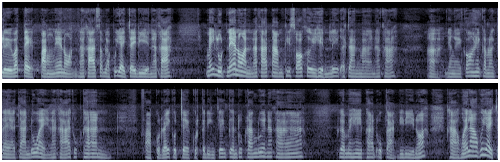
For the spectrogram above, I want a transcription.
เลยว่าแตกปังแน่นอนนะคะสำหรับผู้ใหญ่ใจดีนะคะ ไม่หลุดแน่นอนนะคะ ตามที่ซอเคยเห็นเลขอาจารย์มานะคะอ่ายังไงก็ให้กำลังใจอาจารย์ด้วยนะคะ ทุกท่าน ฝากกดไลค์กดแชร์กดกระดิ่งแจ้งเตือนทุกครั้งด้วยนะคะ เพื่อไม่ให้พลาดโอกาสดีๆเนาะค่ะหวยลาวผู้ใหญ่ใจ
